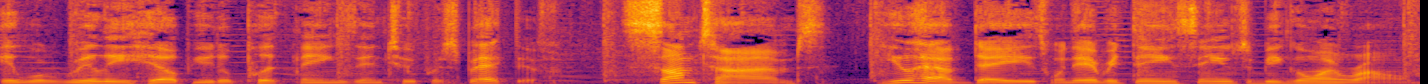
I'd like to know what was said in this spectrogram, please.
it will really help you to put things into perspective. Sometimes you'll have days when everything seems to be going wrong.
